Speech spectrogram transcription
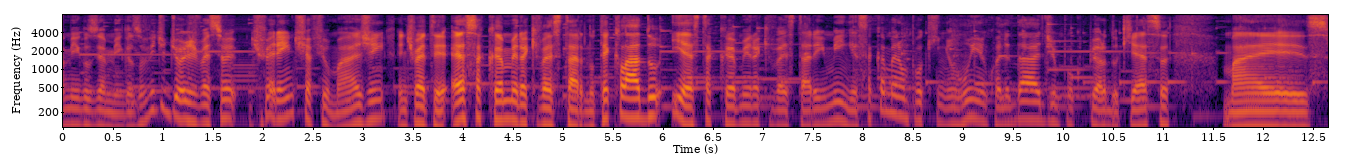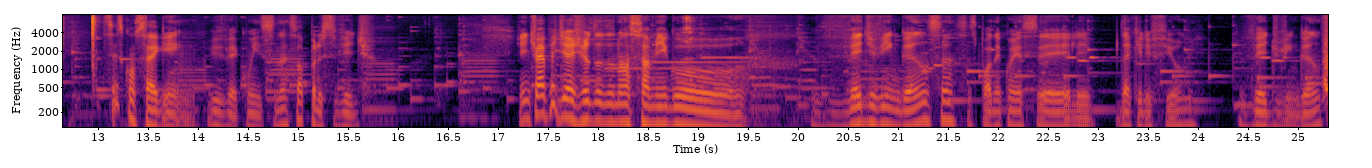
amigos e amigas, o vídeo de hoje vai ser diferente a filmagem. A gente vai ter essa câmera que vai estar no teclado e esta câmera que vai estar em mim. Essa câmera é um pouquinho ruim a qualidade, um pouco pior do que essa, mas vocês conseguem viver com isso, né? Só por esse vídeo. A gente vai pedir ajuda do nosso amigo V de Vingança. Vocês podem conhecer ele daquele filme V de Vingança.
